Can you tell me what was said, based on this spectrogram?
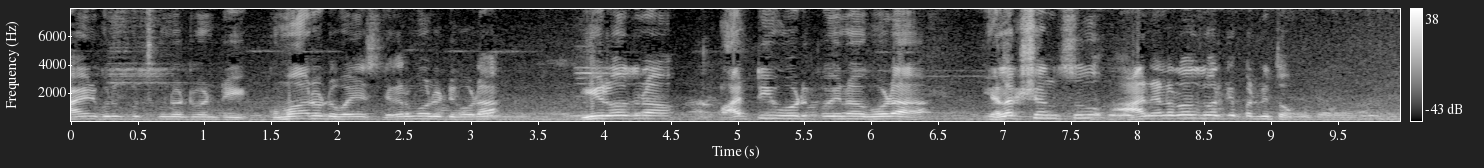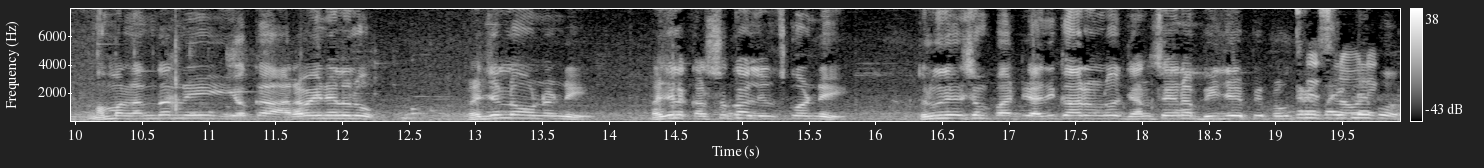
ఆయన గురిపుచ్చుకున్నటువంటి కుమారుడు వైఎస్ జగన్మోహన్ రెడ్డి కూడా ఈ రోజున పార్టీ ఓడిపోయినా కూడా ఎలక్షన్స్ ఆ నెల రోజుల వరకే పరిమితం. మమ్మల్ని అందరినీ ఈ యొక్క అరవై నెలలు ప్రజల్లో ఉండండి. ప్రజల కష్టకాలు తెలుసుకోండి. తెలుగుదేశం పార్టీ అధికారంలో జనసేన బీజేపీ ప్రభుత్వం అస్సలాముఅలైకుం.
